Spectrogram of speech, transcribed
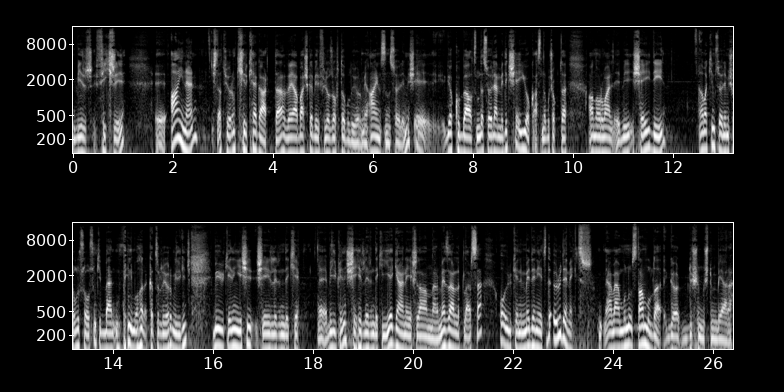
bir fikri e, aynen işte atıyorum Kierkegaard'da veya başka bir filozofta buluyorum ya aynısını söylemiş. E, gök kubbe altında söylenmedik şey yok. Aslında bu çok da anormal bir şey değil. Ama kim söylemiş olursa olsun ki ben benim olarak hatırlıyorum ilginç. Bir ülkenin yeşil şehirlerindeki e, bir ülkenin şehirlerindeki yegane yeşil alanlar mezarlıklarsa o ülkenin medeniyeti de ölü demektir. Yani ben bunu İstanbul'da gör, düşünmüştüm bir ara.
